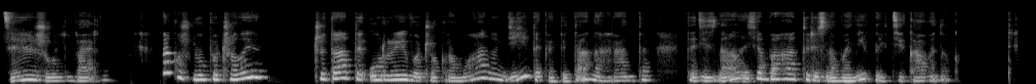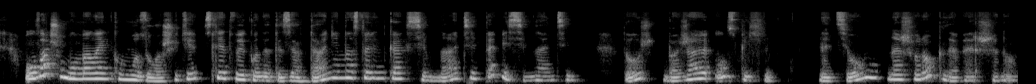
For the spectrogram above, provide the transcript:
це Жюль Верн. Також ми почали читати уривочок роману Діти капітана Гранта та дізналися багато різноманітних цікавинок. У вашому маленькому зошиті слід виконати завдання на сторінках 17 та 18. Тож, бажаю успіхів! На цьому наш урок завершено.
